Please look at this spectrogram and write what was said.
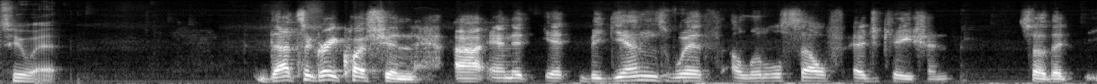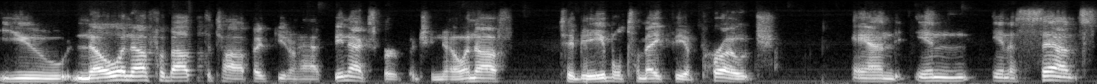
to it? That's a great question. Uh, and it, it begins with a little self education. so that you know enough about the topic. You don't have to be an expert, but you know enough to be able to make the approach and in in a sense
